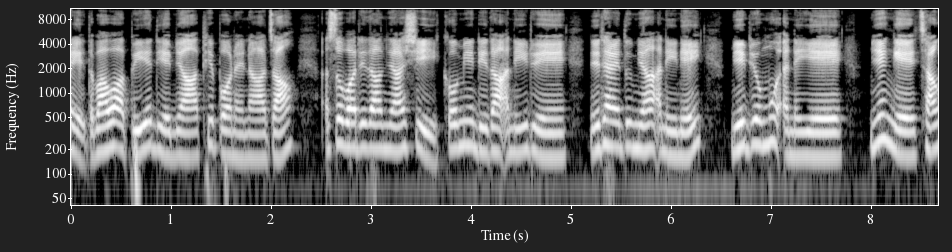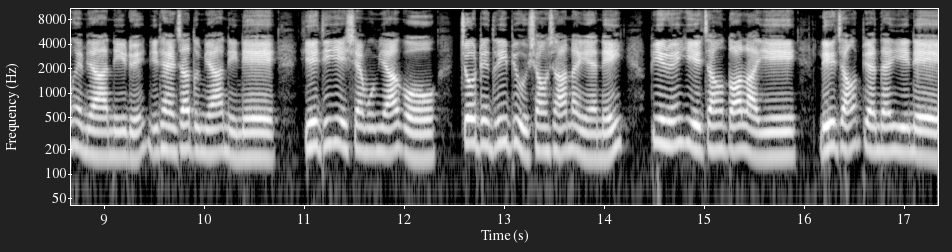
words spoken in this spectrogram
တဲ့တဘာဝဘေးအန္တရာယ်များဖြစ်ပေါ်နိုင်တာကြောင့်အဆိုပါဒေသများရှိကုန်းမြင့်ဒေသအနီးတွင်နေထိုင်သူများအနေနဲ့မြေပြိုမှုအနေနဲ့မြင့်ငယ်ချောင်းငယ်များအနေတွင်နေထိုင်ကြသူများအနေနဲ့ရေကြီးရေရှမ်းမှုများကိုကြိုတင်သတိပြုရှောင်ရှားနိုင်ရန်နှင့်ပြည်တွင်းရေချောင်းသွားလာရေးလေချောင်းပြန်တန်းရေးနှင့်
